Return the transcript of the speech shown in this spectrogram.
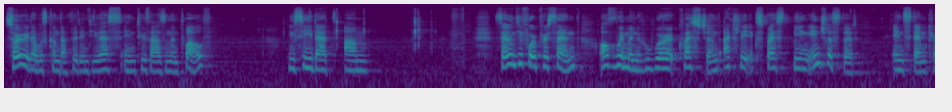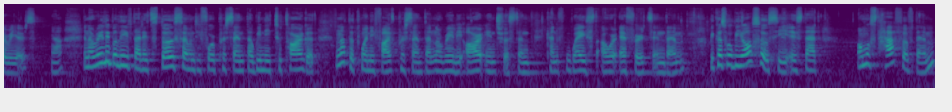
survey that was conducted in the US in 2012, you see that 74% um, of women who were questioned actually expressed being interested in STEM careers. Yeah? And I really believe that it's those 74% that we need to target, not the 25% that not really are interested and kind of waste our efforts in them. Because what we also see is that almost half of them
